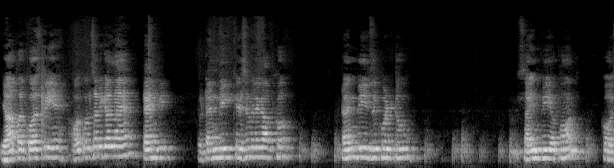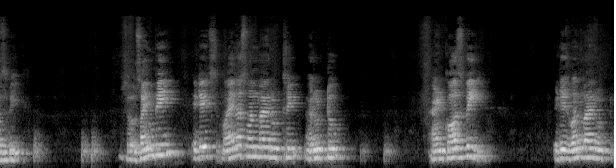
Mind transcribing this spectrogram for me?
यहाँ पर कॉस भी है। और कौन सा निकालना है? टेन बी तो टेन बी कैसे मिलेगा आपको? Tan B is equal to sine B upon cos B So sin b it is minus 1 by root 3 uh, root 2 and cos b it is 1 by root 2.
